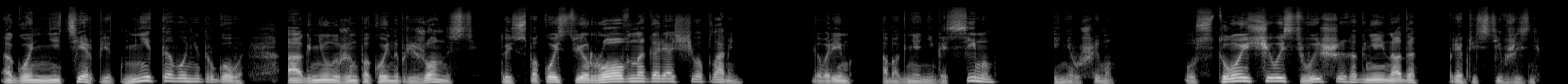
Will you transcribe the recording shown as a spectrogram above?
Огонь не терпит ни того, ни другого, а огню нужен покой напряженности, то есть спокойствие ровно горящего пламени. Говорим об огне негасимом и нерушимом. Устойчивость высших огней надо приобрести в жизни.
